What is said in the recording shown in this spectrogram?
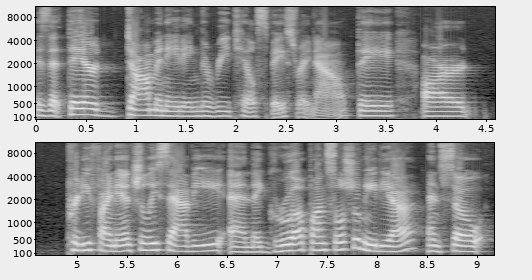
is that they are dominating the retail space right now. They are pretty financially savvy and they grew up on social media. And so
